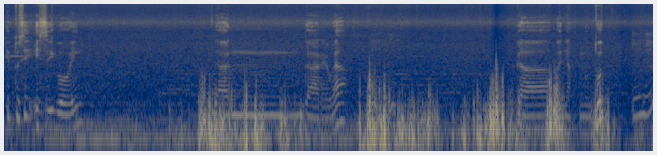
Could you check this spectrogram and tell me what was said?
Itu sih easy going. Dan gak rewel. Gak banyak nuntut. Mhm.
